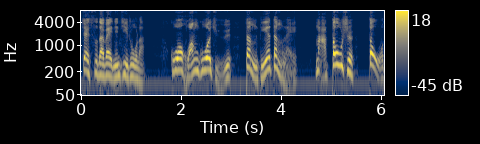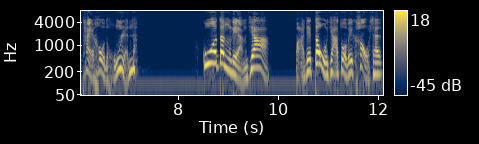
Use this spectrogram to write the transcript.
这四大位您记住了：郭黄、郭举、邓蝶、邓磊。那都是窦太后的红人呐。郭邓两家把这窦家作为靠山，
